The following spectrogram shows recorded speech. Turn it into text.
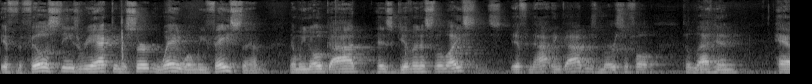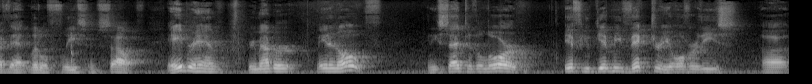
if the Philistines react in a certain way when we face them, then we know God has given us the license. If not, and God was merciful to let him have that little fleece himself. Abraham, remember, made an oath. And he said to the Lord, If you give me victory over these, uh,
